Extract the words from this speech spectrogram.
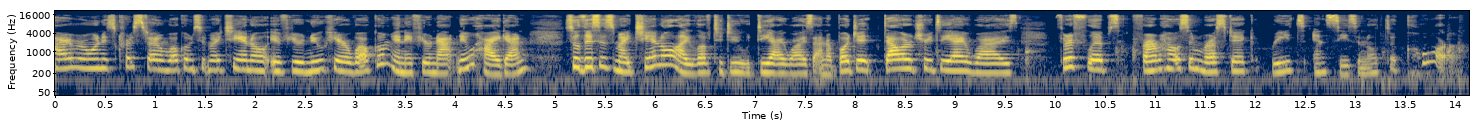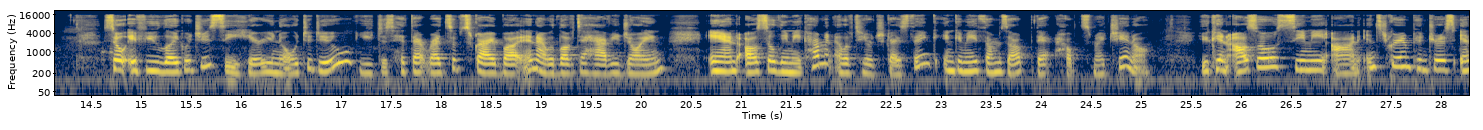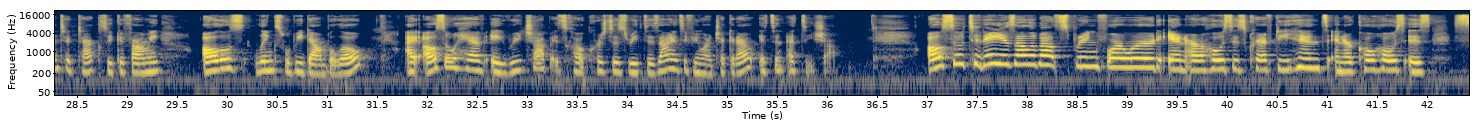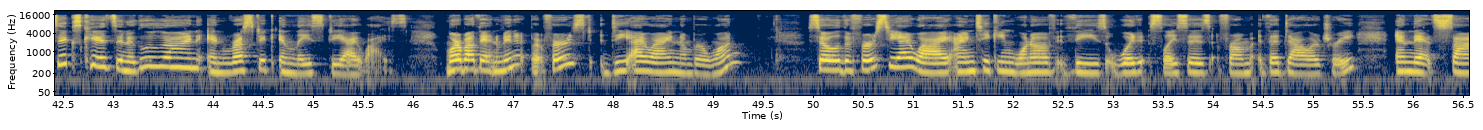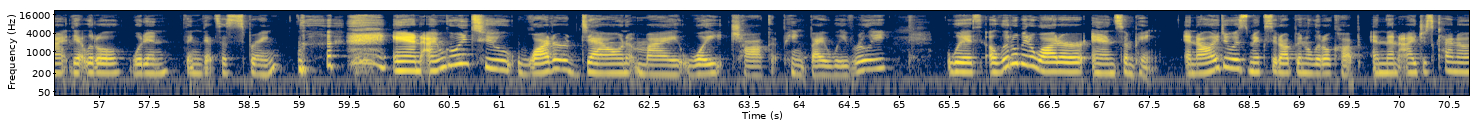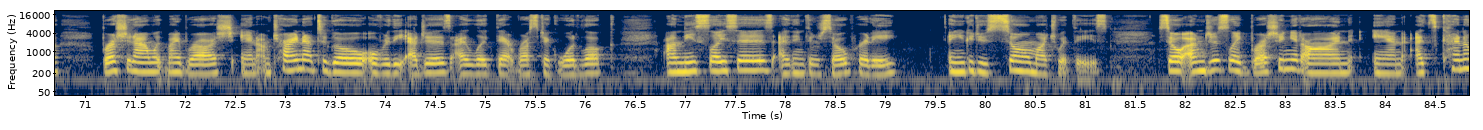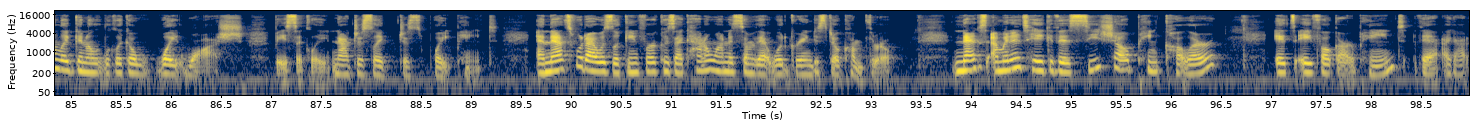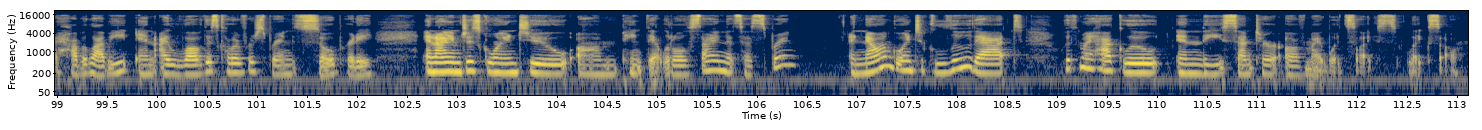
Hi everyone, it's Krista and welcome to my channel. If you're new here, welcome, and if you're not new, hi again. So this is my channel. I love to do DIYs on a budget, Dollar Tree DIYs, thrift flips, farmhouse and rustic, wreaths, and seasonal decor. So if you like what you see here, you know what to do. You just hit that red subscribe button. I would love to have you join. And also leave me a comment. I love to hear what you guys think and give me a thumbs up. That helps my channel. You can also see me on Instagram, Pinterest, and TikTok. So you can follow me all those links will be down below. I also have a wreath shop. It's called Krista's Wreath Designs. If you want to check it out, it's an Etsy shop. Also, today is all about spring forward, and our host is Crafty Hints, and our co-host is Six Kids and a Glue Gun and Rustic and Lace DIYs. More about that in a minute, but first, DIY number one. So the first DIY, I'm taking one of these wood slices from the Dollar Tree, and that sign, that little wooden thing that says spring, and I'm going to water down my white chalk paint by Waverly with a little bit of water and some paint. And all I do is mix it up in a little cup and then I just kind of brush it on with my brush and I'm trying not to go over the edges. I like that rustic wood look on these slices. I think they're so pretty and you could do so much with these. So I'm just like brushing it on and it's kind of like gonna look like a white wash basically, not just like just white paint. And that's what I was looking for because I kind of wanted some of that wood grain to still come through. Next, I'm going to take this seashell pink color. It's a FolkArt paint that I got at Hobby Lobby, and I love this color for spring. It's so pretty. And I am just going to um, paint that little sign that says spring. And now I'm going to glue that with my hot glue in the center of my wood slice, like so.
